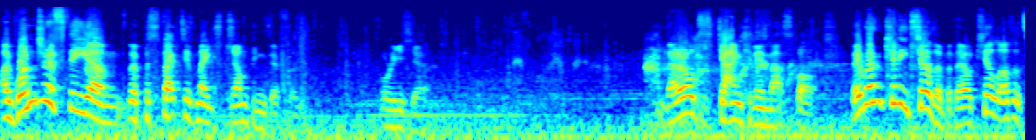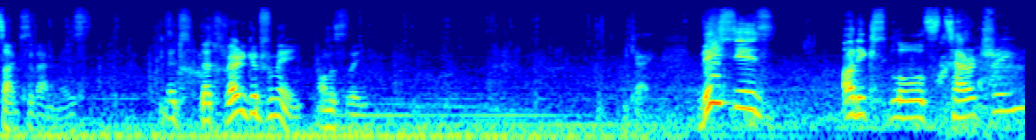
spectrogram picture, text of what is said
I wonder if the um, the perspective makes jumping different. Or easier. They're all just ganking in that spot. They won't kill each other, but they'll kill other types of enemies. It's, that's very good for me, honestly. Okay. This is unexplored territory?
